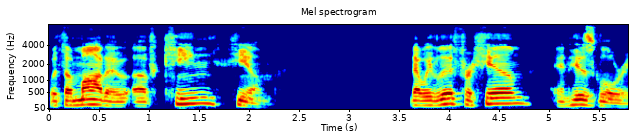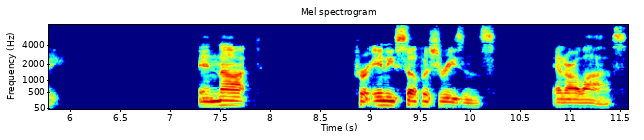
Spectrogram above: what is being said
with the motto of King Him, that we live for Him and His glory, and not for any selfish reasons in our lives.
